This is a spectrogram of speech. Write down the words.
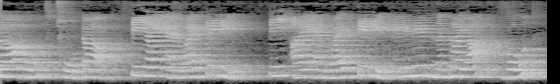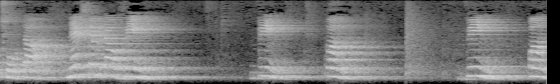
या बहुत छोटा। T I N Y T I N Y tiny बहुत छोटा। नेक्स्ट है बेटा, विंग। विंग, पंख। विंग, पंख।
